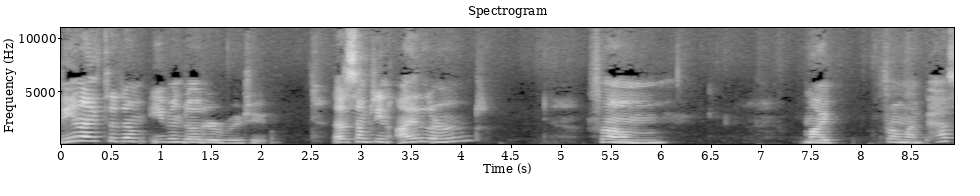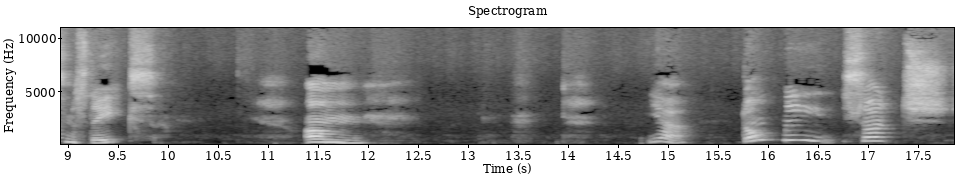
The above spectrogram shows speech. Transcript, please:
Be nice to them, even though they're rude to you. That's something I learned from my from my past mistakes. Um yeah, don't be such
